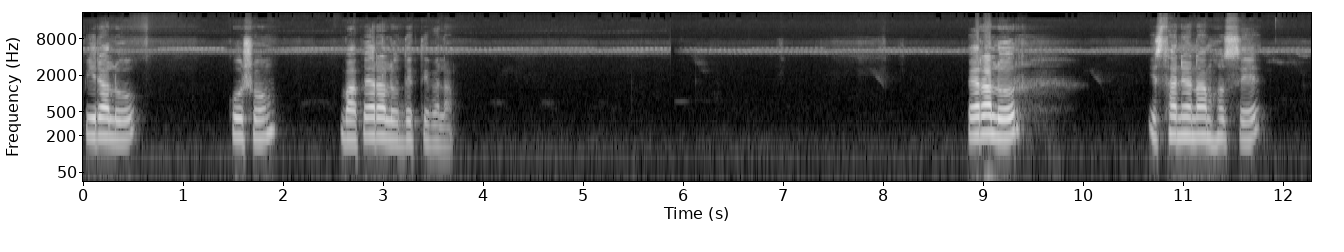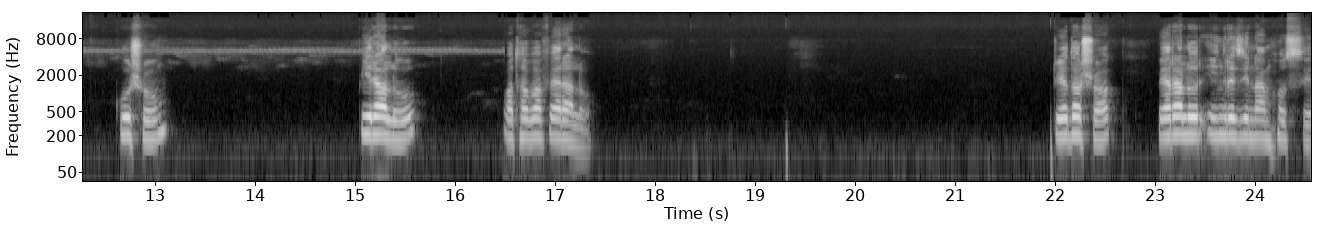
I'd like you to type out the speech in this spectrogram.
পিরালু, কুসুম বা পেরালু দেখতে পেলাম। পেরালুর স্থানীয় নাম হচ্ছে কুসুম, পিরালু অথবা পেরালু। প্রিয় দর্শক প্যারালুর ইংরেজি নাম হচ্ছে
